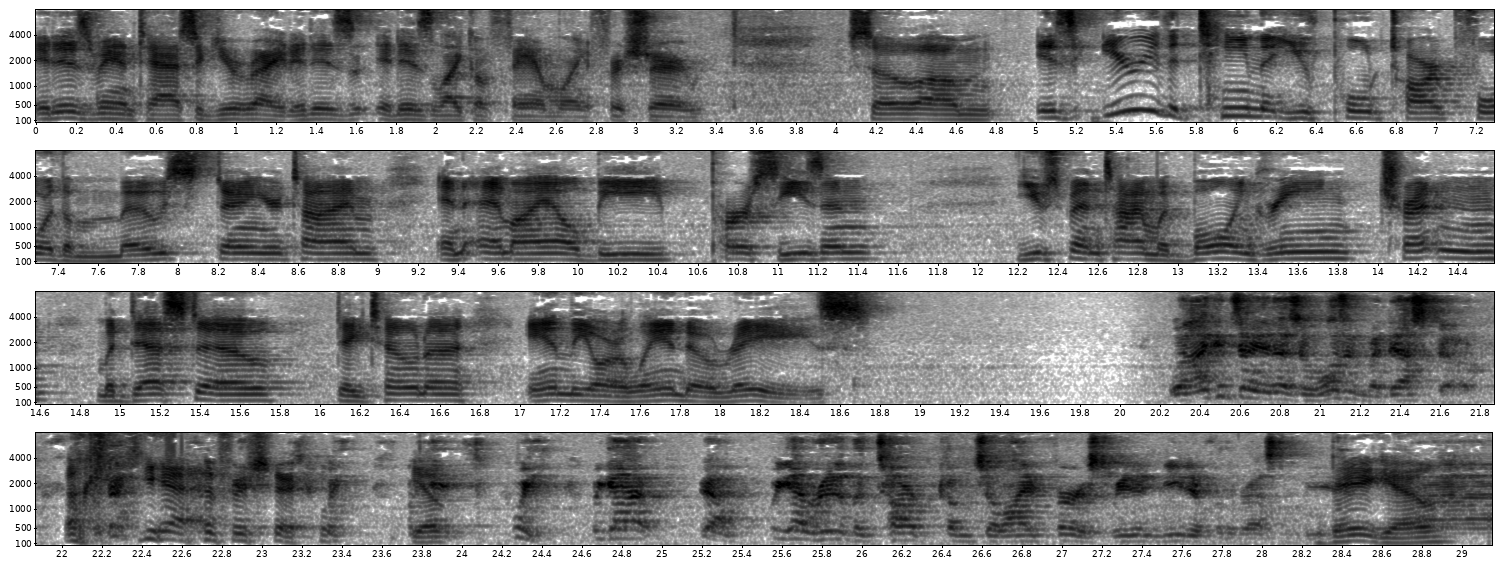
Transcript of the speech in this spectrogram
it is fantastic. You're right. It is it is like a family for sure. So, um, is Erie the team that you've pulled tarp for the most during your time in MILB per season? You've spent time with Bowling Green, Trenton, Modesto, Daytona, and the Orlando Rays. Well, I can tell you this: it wasn't Modesto. Okay, yeah, for sure. we, yep. We, we got yeah, we got rid of the tarp come July first. We didn't need it for the rest of the year. There you go. Uh,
